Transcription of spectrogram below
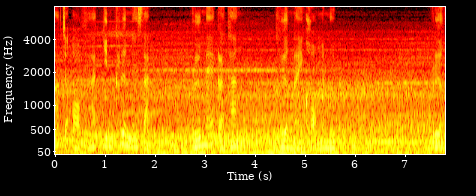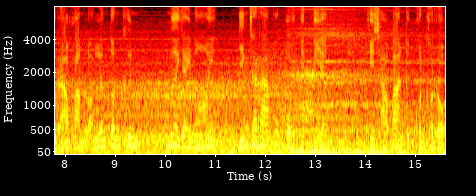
มักจะออกหากินเครื่องในสัตว์ หรือแม้กระทั่ง เครื่องในของมนุษย์ เรื่องราวความหลอนเริ่มต้นขึ้น เมื่อยายน้อย หญิงชราผู้ป่วยติดเตียง ที่ชาวบ้านทุกคนเคารพ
